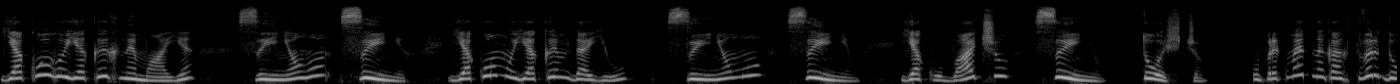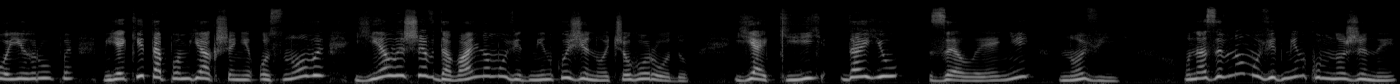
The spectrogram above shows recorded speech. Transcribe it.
Якого, яких немає. Синього, синіх. Якому, яким даю. Синьому, синім. Яку бачу, синю. Тощо. У прикметниках твердої групи м'які та пом'якшені основи є лише в давальному відмінку жіночого роду. Якій даю, зеленій, новій. У називному відмінку множини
